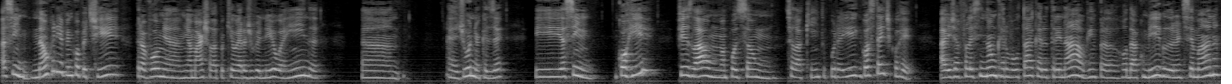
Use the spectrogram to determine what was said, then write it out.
assim, não queria vir competir. Travou minha, minha marcha lá porque eu era juvenil ainda. Uh, é, júnior, quer dizer. E assim, corri, fiz lá uma posição, sei lá, quinto por aí, gostei de correr. Aí já falei assim, não, quero voltar, quero treinar, alguém para rodar comigo durante a semana.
